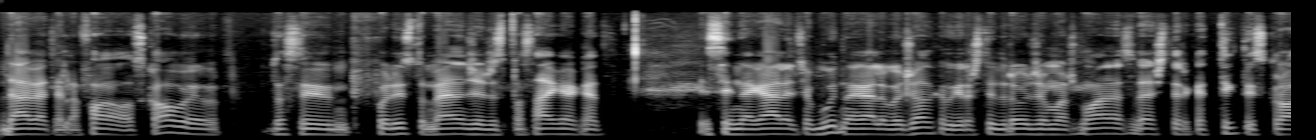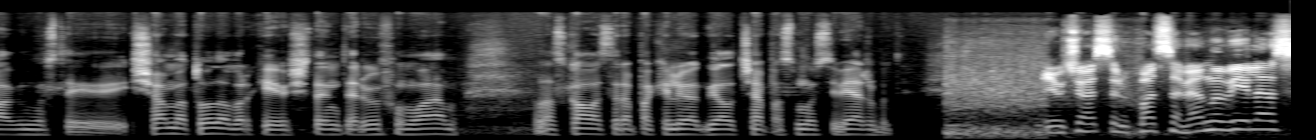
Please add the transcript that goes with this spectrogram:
davė telefoną Laskovui ir tas furistų menedžeris pasakė, kad jisai negali čia būti, negali važiuoti, kad griežtai draudžiama žmonės vežti ir kad tik tais krovinus. Tai šiuo metu dabar, kai šitą interviu filmuojam, Laskovas yra pakeliu atgal čia pas mus į viešbutį. Jaučiuosi ir pats save nuvylęs,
